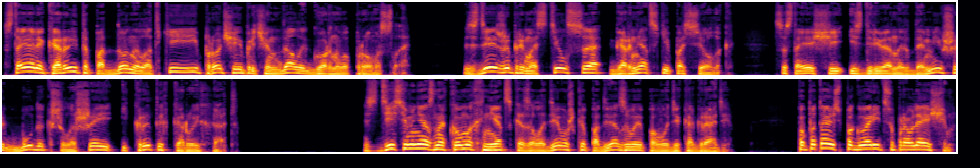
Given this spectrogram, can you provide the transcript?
стояли корыта, поддоны, лотки и прочие причиндалы горного промысла. Здесь же примостился горняцкий поселок, состоящий из деревянных домишек, будок, шалашей и крытых корой хат. «Здесь у меня знакомых нет», — сказала девушка, подвязывая поводья к ограде. «Попытаюсь поговорить с управляющим.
